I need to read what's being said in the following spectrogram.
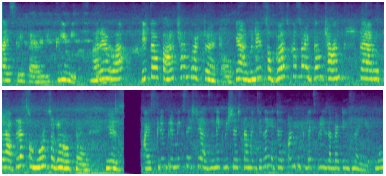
आईस्क्रीम तयार होईल. क्रीमी. अरे वा. ही तर फार छान गोष्ट आहे हो. की आ- म्हणजे सगळंच कसं एकदम छान तयार होतंय. आपल्यासमोर सगळं होतं येस आईस्क्रीम प्रिमिक्सेसची अजून एक विशेषता म्हणजे ना याच्यात पण कुठलेच प्रिझर्वेटिव्ह नाहीये. हो.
